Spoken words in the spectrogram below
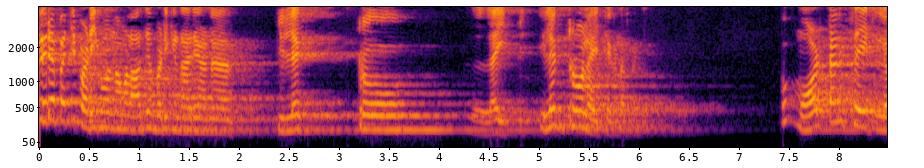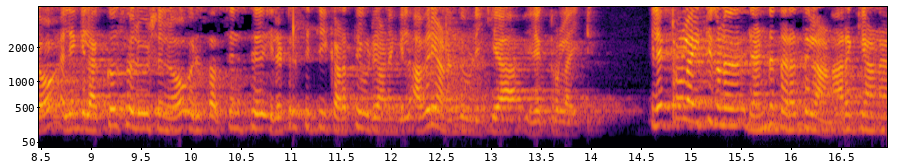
ഇവരെ പറ്റി പഠിക്കുമ്പോൾ നമ്മൾ ആദ്യം പഠിക്കേണ്ട കാര്യമാണ് ഇലക്ട്രോ ലൈറ്റ് ഇലക്ട്രോലൈറ്റുകളെ പറ്റി ഇപ്പോൾ മോൾട്ടൺ സ്റ്റേറ്റിലോ അല്ലെങ്കിൽ അക്വ സൊല്യൂഷനിലോ ഒരു സബ്സ്റ്റൻസ് ഇലക്ട്രിസിറ്റി കടത്തിവിടുകയാണെങ്കിൽ അവരെയാണ് എന്ത് വിളിക്കുക? ഇലക്ട്രോലൈറ്റ് ഇലക്ട്രോലൈറ്റുകൾ രണ്ട് തരത്തിലാണ്. ആരൊക്കെയാണ്?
